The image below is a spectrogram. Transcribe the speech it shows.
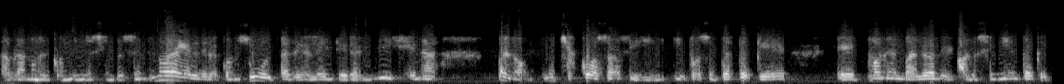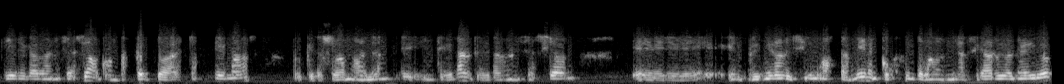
Hablamos del convenio 169, de la consulta, de la ley integral indígena, bueno, muchas cosas y, por supuesto que eh, pone en valor el conocimiento que tiene la organización con respecto a estos temas, porque lo llevamos adelante integrantes de la organización. Eh, el primero lo hicimos también en conjunto con la Universidad de Río Negro,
